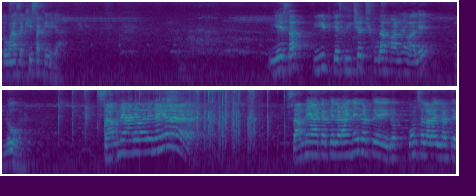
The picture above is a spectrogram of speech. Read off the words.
तो वहाँ से खिसक लिया। ये सब पीठ के पीछे छुरा मारने वाले लोग हैं। सामने आने वाले नहीं है। सामने आकर के लड़ाई नहीं लड़ते लोग कौन सा लड़ाई लड़ते?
